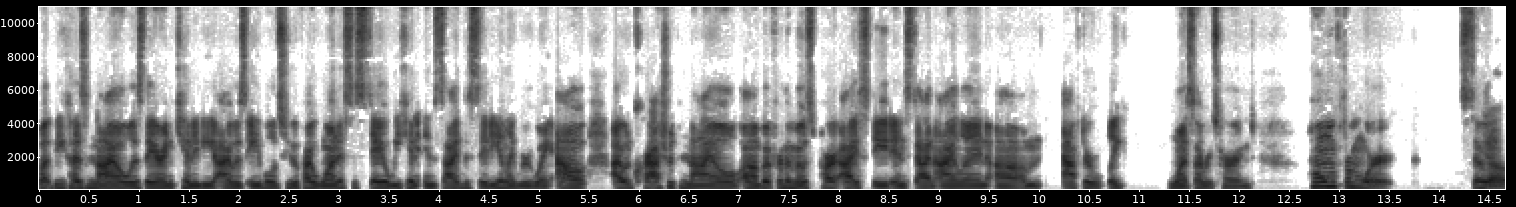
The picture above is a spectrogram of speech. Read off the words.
but because Nile was there and Kennedy, I was able to, if I wanted to stay a weekend inside the city and like we were going out, I would crash with Nile. Um, but for the most part, I stayed in Staten Island um, after like once I returned home from work. So yeah.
